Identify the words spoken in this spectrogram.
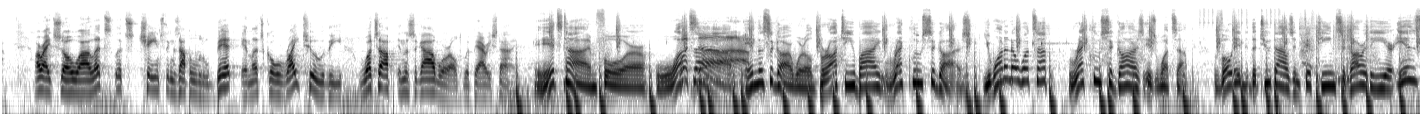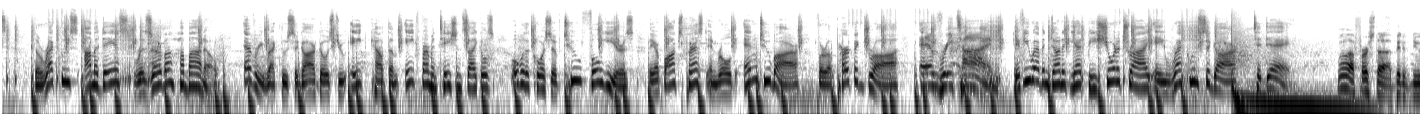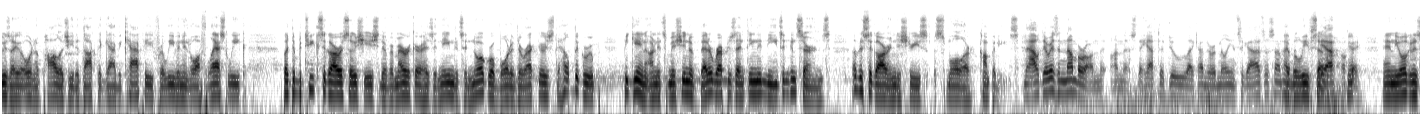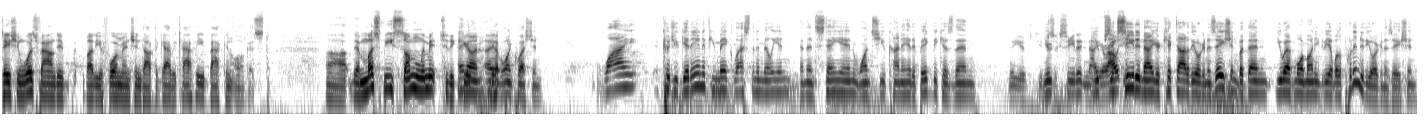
All right, so uh, let's let's change things up a little bit, and let's go right to the what's up in the cigar world with Barry Stein. It's time for What's, up? in the Cigar World, brought to you by Recluse Cigars. You want to know what's up? Recluse Cigars is what's up. Voted the 2015 Cigar of the Year is the Recluse Amadeus Reserva Habano. Every Recluse cigar goes through eight, count them, eight fermentation cycles over the course of two full years. They are box pressed and rolled end to bar for a perfect draw every time. If you haven't done it yet, be sure to try a Recluse cigar today. Well, uh, first, uh, a bit of news. I owe an apology to Dr. Gabby Caffey for leaving it off last week. But the Boutique Cigar Association of America has named its inaugural board of directors to help the group begin on its mission of better representing the needs and concerns of the cigar industry's smaller companies. Now there is a number on the, on this. They have to do like under a million cigars or something. I believe so. Yeah. Okay. Yep. And the organization was founded by the aforementioned Dr. Gabby Caffey back in August. Uh, there must be some limit to the. Hang cur- on, I Yep. have one question. Why could you get in if you make less than a million and then stay in once you kind of hit it big? Because then You've, you've you- succeeded. Now you've you're out. succeeded. Now you're kicked out of the organization, but then you have more money to be able to put into the organization.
